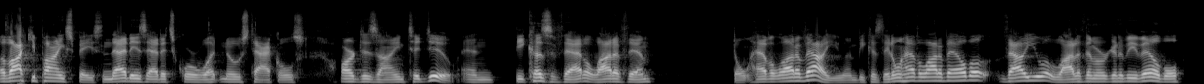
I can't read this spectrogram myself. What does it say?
of occupying space. And that is at its core what nose tackles are designed to do. And because of that, a lot of them don't have a lot of value. And because they don't have a lot of value, a lot of them are going to be available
